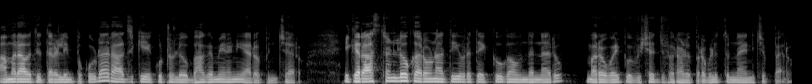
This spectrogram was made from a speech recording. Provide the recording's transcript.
అమరావతి తరలింపు కూడా రాజకీయ కుట్రలో భాగమేనని ఆరోపించారు. ఇక రాష్ట్రంలో కరోనా తీవ్రత ఎక్కువగా ఉందన్నారు. మరోవైపు విషజ్వరాలు ప్రబలుతున్నాయని చెప్పారు.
